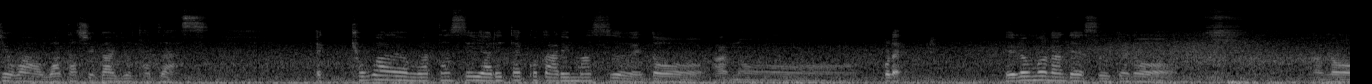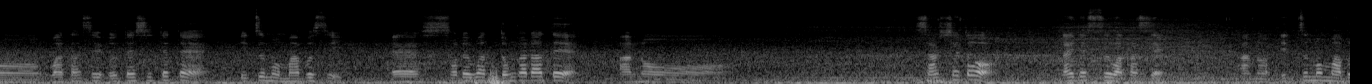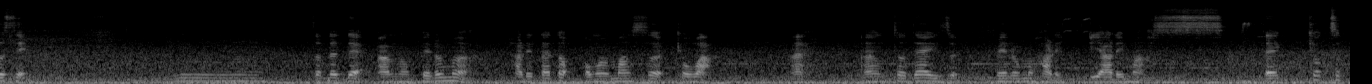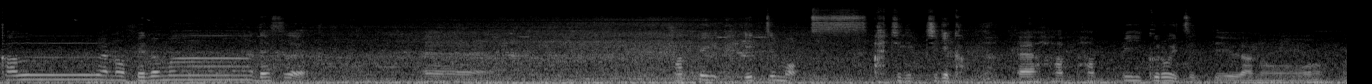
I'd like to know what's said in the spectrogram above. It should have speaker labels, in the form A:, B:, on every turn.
A: ちは、私がゆうたです。え、今日は私やりたいことあります。えっと、あのー、これ、フィルムなんですけど、あのー、私運転してて、いつも眩しい。えー、それはどんがらで、あのー、サンシェットないです、私。あの、いつも眩しい。それで、あの、フィルム貼りたいと思います、今日は。はい。Today's フィルム貼りやります。で、今日使うあのフィルムです。えー、ハッピーイッチモツ。あ、ちげ、ちげか。えー、ハハッピークロイツっていうあのー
